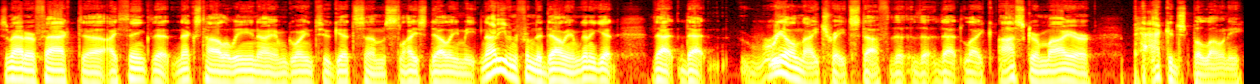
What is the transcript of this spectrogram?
As a matter of fact, uh, I think that next Halloween I am going to get some sliced deli meat. Not even from the deli. I'm going to get that that real nitrate stuff. The, the that like Oscar Mayer packaged bologna.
